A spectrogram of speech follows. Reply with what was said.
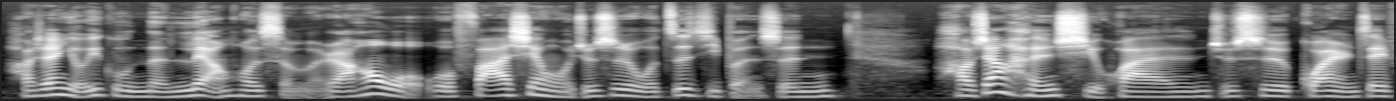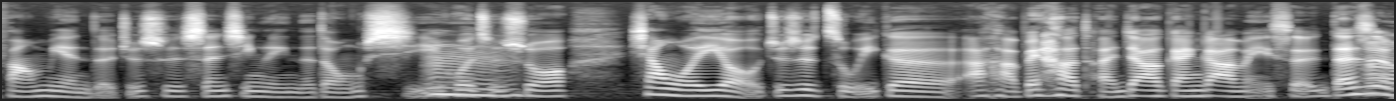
好像有一股能量或什么。然后我我发现我就是我自己本身好像很喜欢就是关于这方面的就是身心灵的东西，或者说像我有就是组一个阿卡贝拉团叫尴尬美声，但是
